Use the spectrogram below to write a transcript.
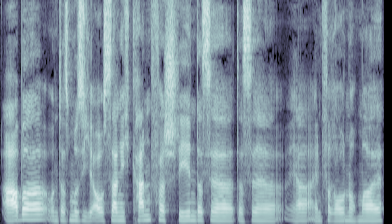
Aber, und das muss ich auch sagen, ich kann verstehen, dass er, dass er ja einfach auch noch mal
